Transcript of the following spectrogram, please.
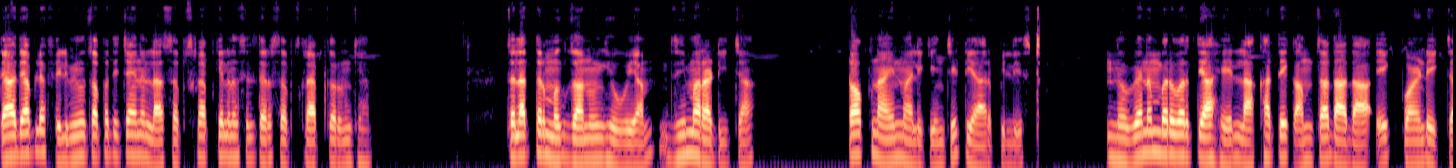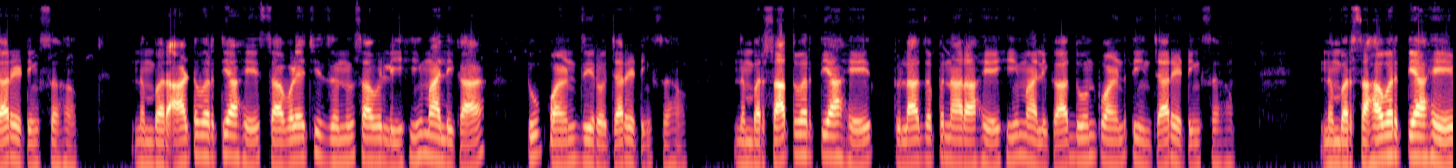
त्याआधी आपल्या फिल्मी उचापती चॅनलला सबस्क्राईब केलं नसेल तर सबस्क्राईब करून घ्या. चला तर मग जाणून घेऊया झी मराठीच्या टॉप नाईन मालिकेंची टी आर पी लिस्ट. नवव्या नंबरवरती आहे लाखात एक आमचा दादा एक पॉईंट एकच्या रेटिंगसह. नंबर आठवरती आहे सावळ्याची जणू सावली ही मालिका टू पॉईंट झिरोच्या रेटिंगसह. नंबर सातवरती आहे तुला जपणार आहे ही मालिका दोन पॉईंट तीनच्या रेटिंगसह. नंबर सहावरती आहे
